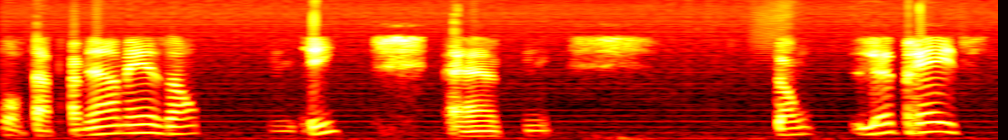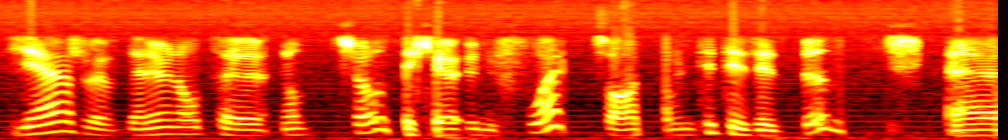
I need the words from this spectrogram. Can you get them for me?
pour ta première maison. OK? Euh, donc, le prêt étudiant, je vais vous donner une autre, une autre chose, c'est qu'une fois que tu vas terminé tes études, euh,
